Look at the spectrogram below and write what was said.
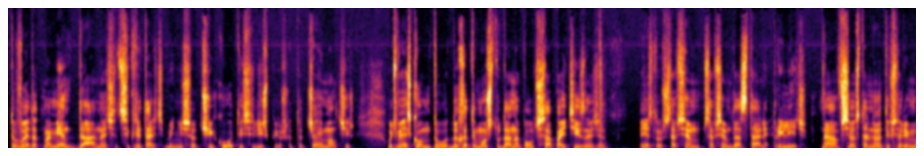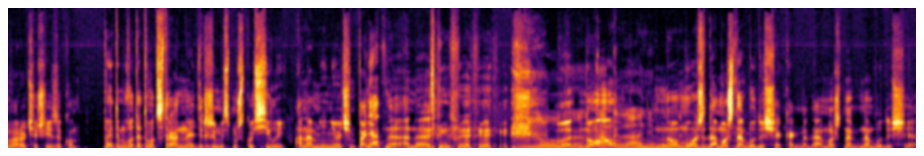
то в этот момент, да, значит, секретарь тебе несет чайку, ты сидишь, пьешь этот чай и молчишь. У тебя есть комната отдыха, ты можешь туда на полчаса пойти, значит, если уж совсем, совсем достали, прилечь. А все остальное ты все время ворочаешь языком. Поэтому вот эта вот странная одержимость мужской силой, она мне не очень понятна, она... Ну, Вот, но, но может, да, может на будущее, как бы, да, может на, на будущее.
